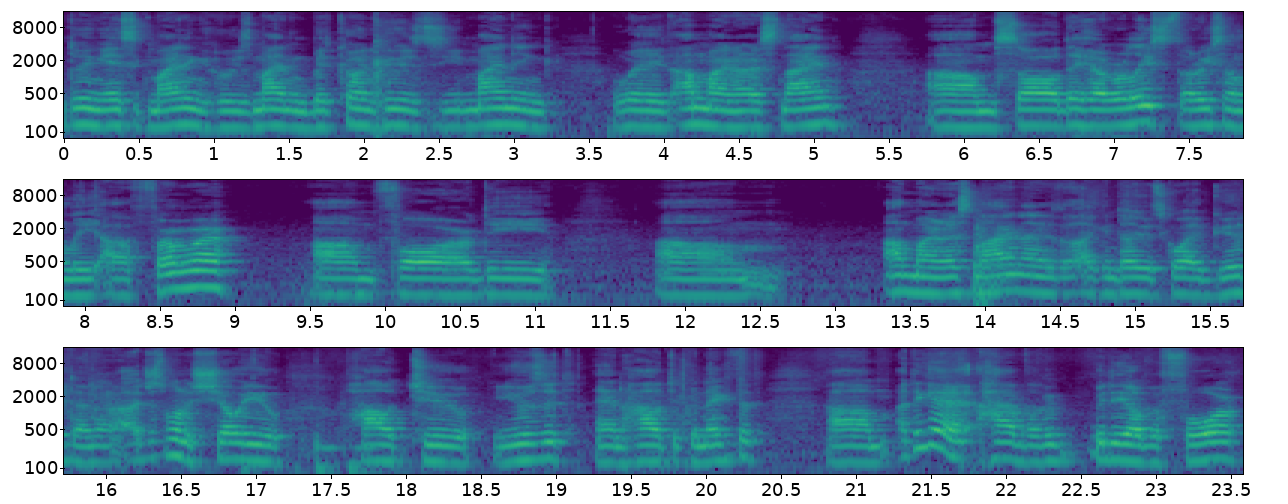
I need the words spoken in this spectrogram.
doing ASIC mining, who is mining Bitcoin, who is mining with Antminer S9. Um, so they have released recently a firmware um, for the um, Antminer S9 and I can tell you it's quite good and I just want to show you how to use it and how to connect it. Um, I think I have a video before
